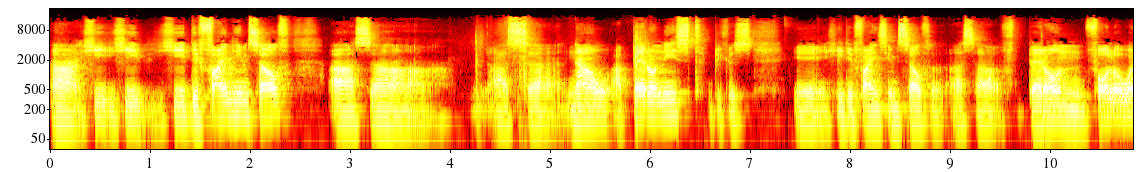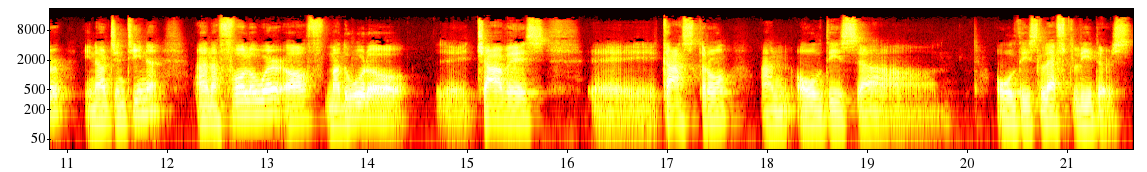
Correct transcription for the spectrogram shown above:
Uh, he he he defined himself as uh, as uh, now a Peronist because he defines himself as a Peron follower in Argentina and a follower of Maduro, uh, Chavez, uh, Castro, and all these uh, all these left leaders.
